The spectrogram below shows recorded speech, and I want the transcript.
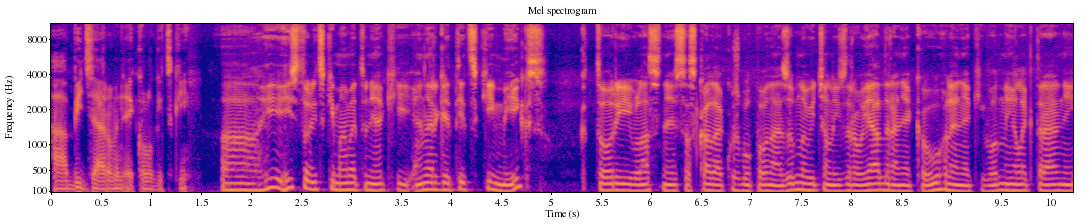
a byť zároveň ekologický. Uh, historicky máme tu nejaký energetický mix, ktorý vlastne sa skladá, ako už bol povedané, z obnoviteľných zdrojov jadra, nejakého uhlia, nejakých vodných elektrární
